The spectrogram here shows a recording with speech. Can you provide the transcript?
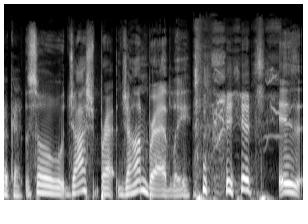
Okay. So Josh Bra- John Bradley is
